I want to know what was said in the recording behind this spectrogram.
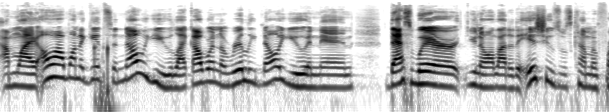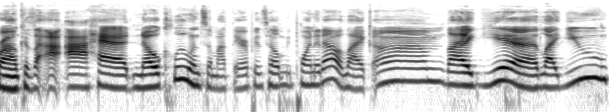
I'm like, oh, I want to get to know you. Like I want to really know you, and then that's where you know a lot of the issues was coming from because I I had no clue until my therapist helped me point it out. Like um, like yeah, like you.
